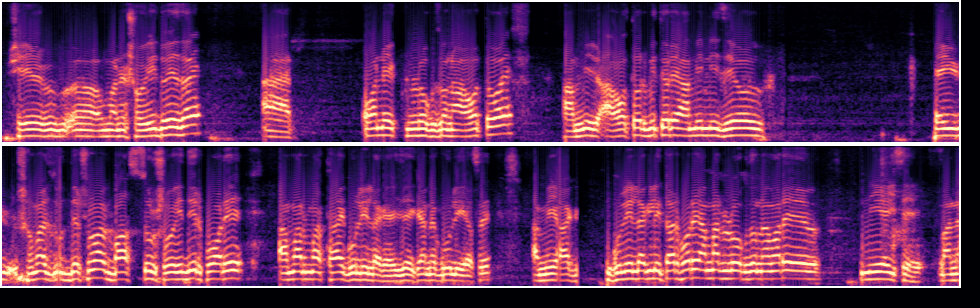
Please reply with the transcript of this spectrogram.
সে মানে শহীদ হয়ে যায় আর অনেক লোকজন আহত হয়। আমি, আহতর ভিতরে আমি নিজেও এই সময়, যুদ্ধের সময় বাস্তু শহীদের পরে আমার মাথায় গুলি লাগাই যে এখানে গুলি আছে। আমি আগে, গুলি লাগলি, তারপরে আমার লোকজন আমারে নিয়ে আইছে। মানে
